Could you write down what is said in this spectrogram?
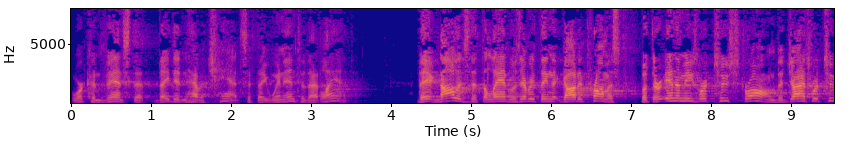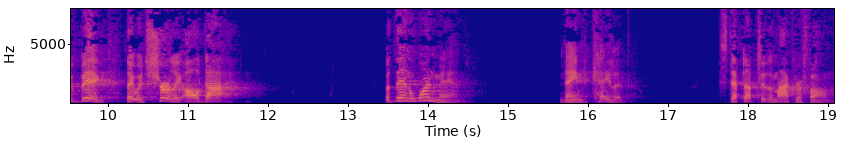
were convinced that they didn't have a chance if they went into that land. They acknowledged that the land was everything that God had promised, but their enemies were too strong. The giants were too big. They would surely all die. But then one man named Caleb stepped up to the microphone.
